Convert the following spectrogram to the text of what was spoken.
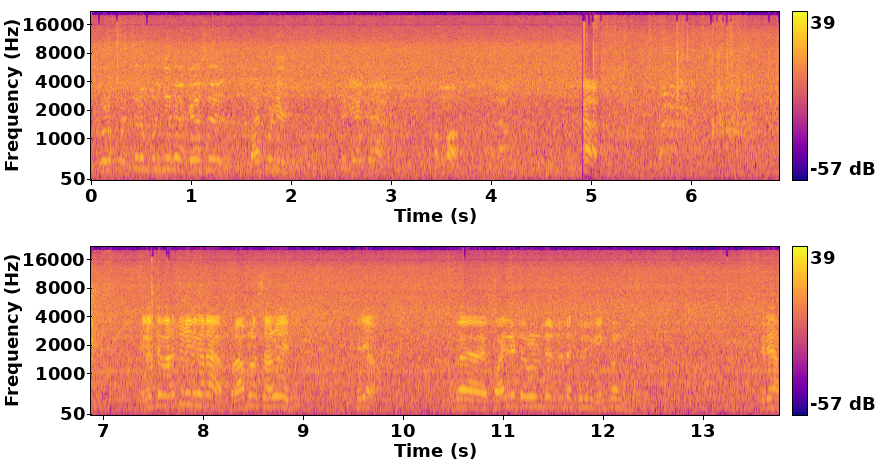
இவ்வளோ பிரச்சனை முடிஞ்சதா கேஸ் லாக் பண்ணி. சரியாச்சா? ஆமாம் எல்லாத்தையும் வர சொல்லியிருக்காரா? ப்ராப்ளம் சால்வ் ஆயிடுச்சு. சரியா? உங்கள் குவாலிட்டி எவ்வளோன்றதுல சொல்லிருங்க இன்ஃபார்ம் பண்ணுங்க சரியா?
